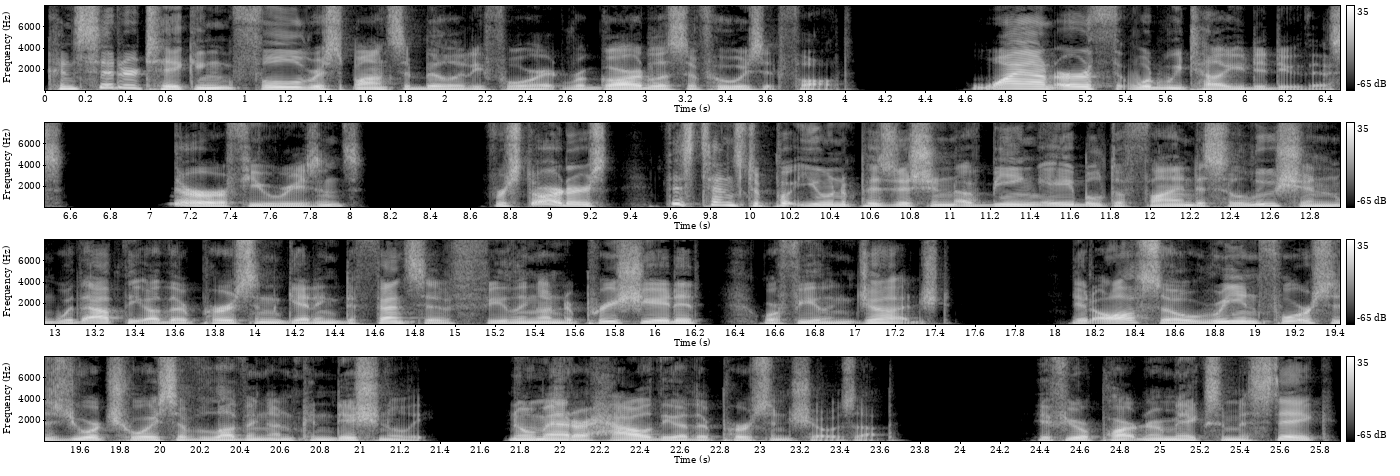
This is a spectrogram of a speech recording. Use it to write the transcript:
consider taking full responsibility for it regardless of who is at fault. Why on earth would we tell you to do this? There are a few reasons. For starters, this tends to put you in a position of being able to find a solution without the other person getting defensive, feeling unappreciated, or feeling judged. It also reinforces your choice of loving unconditionally, no matter how the other person shows up. If your partner makes a mistake,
